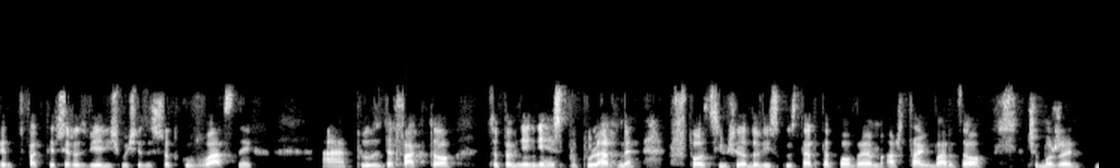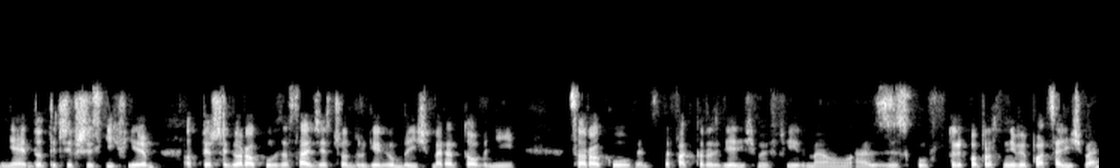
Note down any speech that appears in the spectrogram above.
więc faktycznie rozwijaliśmy się ze środków własnych. Plus de facto, co pewnie nie jest popularne w polskim środowisku startupowym aż tak bardzo, czy może nie dotyczy wszystkich firm. Od pierwszego roku w zasadzie, czy od drugiego byliśmy rentowni co roku, więc de facto rozwijaliśmy firmę z zysków, których po prostu nie wypłacaliśmy.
